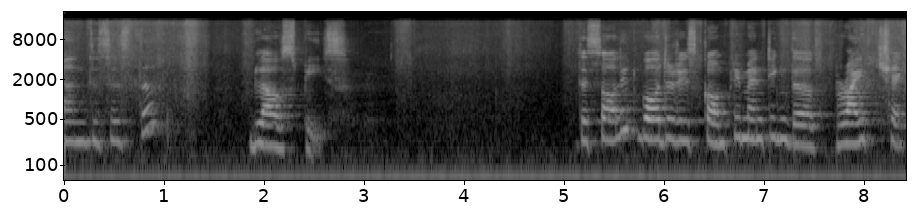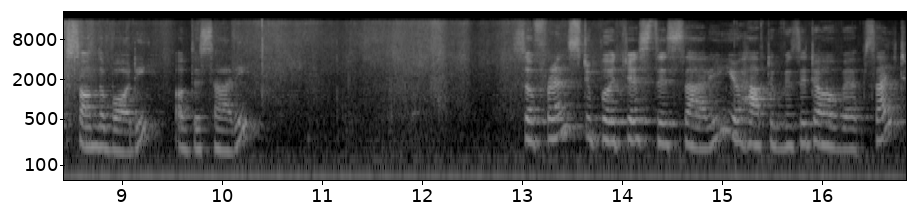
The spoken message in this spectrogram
and this is the blouse piece The solid border is complementing the bright checks on the body of the sari. So friends, to purchase this sari, you have to visit our website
